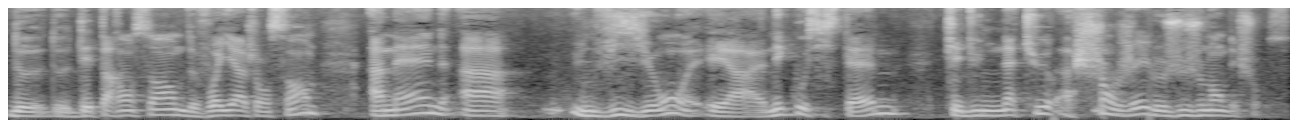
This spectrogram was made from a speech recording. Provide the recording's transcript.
de départ ensemble, de voyage ensemble, amènent à une vision et à un écosystème qui est d'une nature à changer le jugement des choses.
